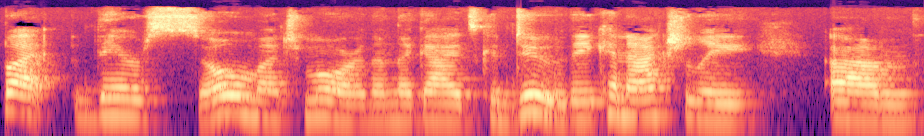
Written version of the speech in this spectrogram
But there's so much more than the guides can do. They can actually um,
